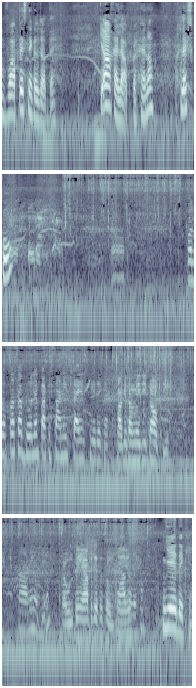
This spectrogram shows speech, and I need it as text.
वापस निकल जाते हैं। क्या ख्याल है आपका है ना? लेट्स गो पल ऊपर सब धो लें पाकिस्तानी स्टाइल ये देखें। पाकिस्तान में ये चीज़ होती है? हाँ नहीं होती ना। सहूलतें यहाँ पे जैसे हैं। देखो। ये देखें।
